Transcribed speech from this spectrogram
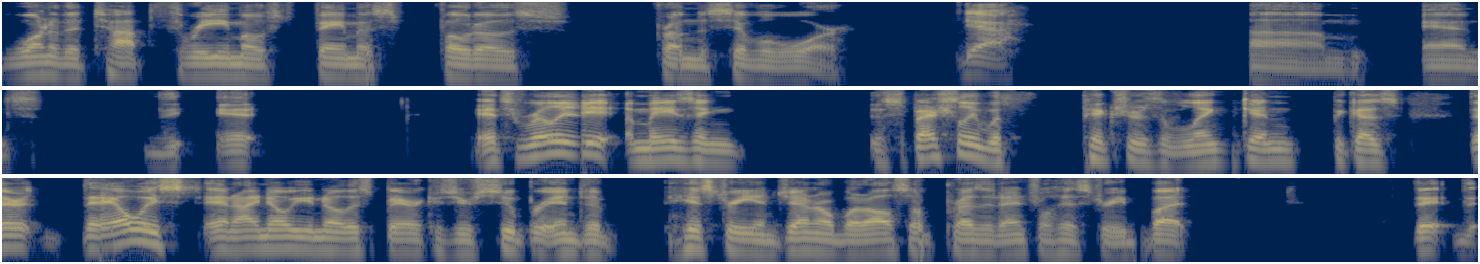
one of the top three most famous photos from the Civil War. Yeah. Um, and the it it's really amazing, especially with pictures of Lincoln because they're they always and I know you know this Bear because you're super into history in general, but also presidential history. But the, the,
